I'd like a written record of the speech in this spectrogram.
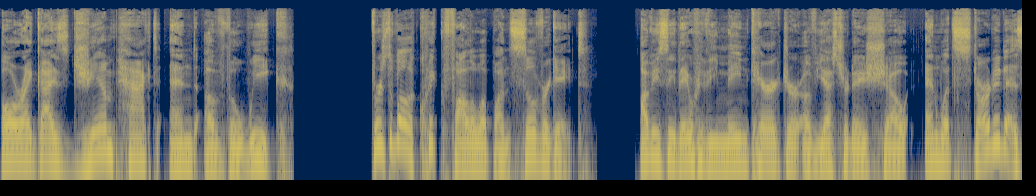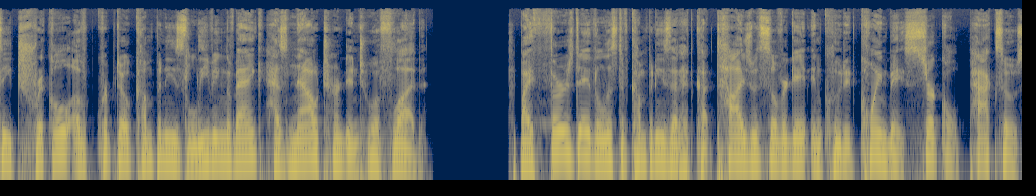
All right, guys, jam packed end of the week. First of all, a quick follow up on Silvergate. Obviously, they were the main character of yesterday's show, and what started as a trickle of crypto companies leaving the bank has now turned into a flood. By Thursday, the list of companies that had cut ties with Silvergate included Coinbase, Circle, Paxos,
